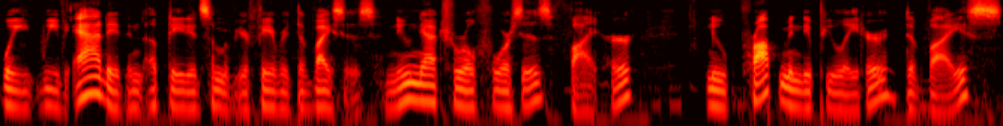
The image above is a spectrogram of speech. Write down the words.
we we've added and updated some of your favorite devices. New natural forces, fire, new prop manipulator device,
